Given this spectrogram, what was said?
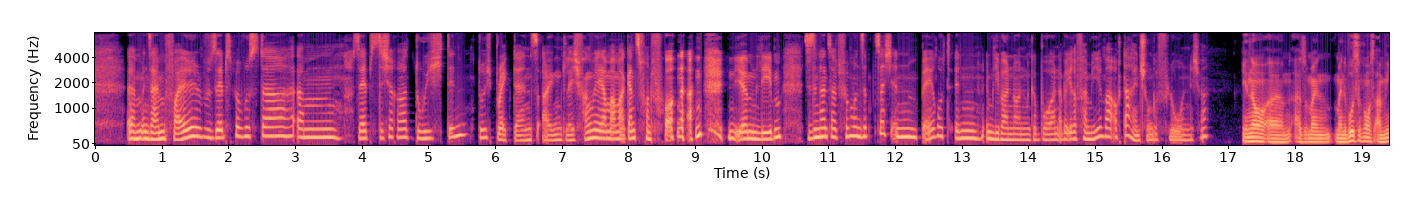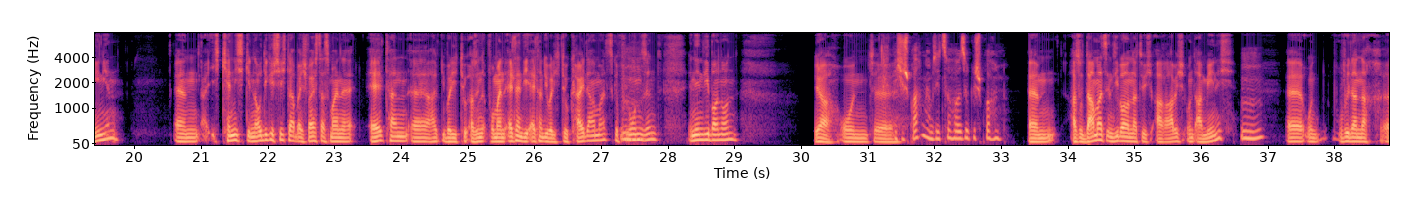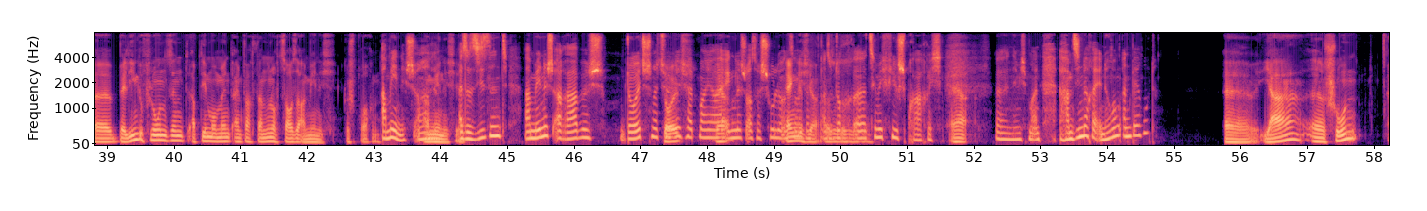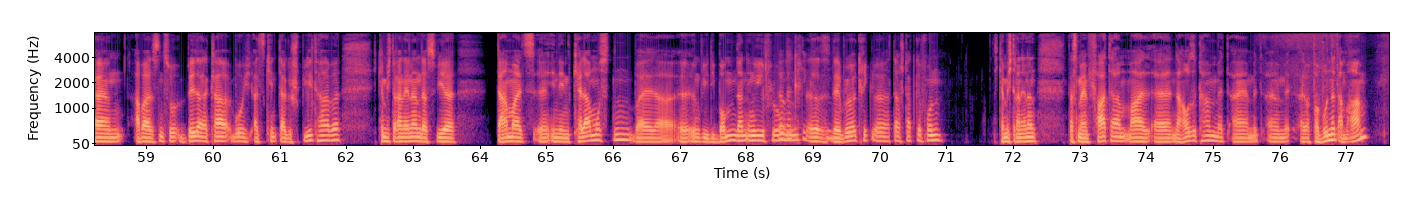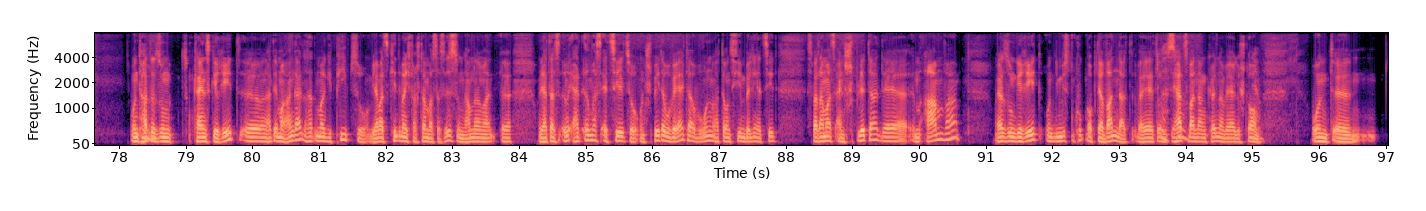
ähm, in seinem Fall selbstbewusster, ähm, selbstsicherer durch den, durch Breakdance eigentlich. Fangen wir ja mal, mal ganz von vorne an in ihrem Leben. Sie sind 1975 in Beirut in, im Libanon geboren, aber ihre Familie war auch dahin schon geflohen, nicht wahr? Genau, ähm, also mein, meine Wurzeln kommen aus Armenien. Ähm, ich kenne nicht genau die Geschichte, aber ich weiß, dass meine Eltern äh, halt über die, also von meinen Eltern die Eltern über die Türkei damals geflohen mhm. sind in den Libanon. Ja, und. Äh, Welche Sprachen haben Sie zu Hause gesprochen? Ähm, also damals in Libanon natürlich Arabisch und Armenisch. Mhm. Äh, und wo wir dann nach äh, Berlin geflohen sind, ab dem Moment einfach dann nur noch zu Hause Armenisch gesprochen. Armenisch, ah, Armenisch. Ja. Also Sie sind Armenisch, Arabisch, Deutsch natürlich, Deutsch, hat man ja, ja, Englisch aus der Schule und Englisch, so weiter. Ja. Also, also doch äh, ziemlich vielsprachig. Ja. Äh, nehme ich mal an. Haben Sie noch Erinnerungen an Beirut? Äh, ja, äh, schon. Ähm, aber es sind so Bilder, klar, wo ich als Kind da gespielt habe. Ich kann mich daran erinnern, dass wir damals äh, in den Keller mussten, weil da äh, irgendwie die Bomben dann irgendwie geflogen sind. Also der Bürgerkrieg äh, hat da stattgefunden. Ich kann mich daran erinnern, dass mein Vater mal äh, nach Hause kam mit, äh, mit, äh, mit verwundet am Arm und hatte mhm. so ein kleines Gerät äh, und hat immer rangehalten und hat immer gepiept so. Und wir haben als Kind immer nicht verstanden, was das ist und haben dann mal äh, und er hat das er hat irgendwas erzählt so und später, wo wir älter wohnen, hat er uns hier in Berlin erzählt, Es war damals ein Splitter, der im Arm war. Und er hatte so ein Gerät und die müssten gucken, ob der wandert, weil er hätte so. Herz wandern können, dann wäre er gestorben. Ja. Und äh,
